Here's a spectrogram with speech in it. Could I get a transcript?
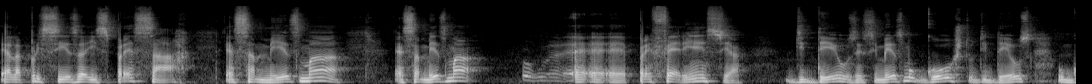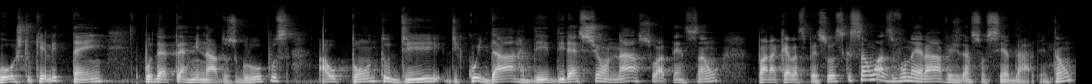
ela precisa expressar essa mesma, essa mesma é, é, é, preferência de Deus, esse mesmo gosto de Deus, o gosto que ele tem por determinados grupos, ao ponto de, de cuidar, de direcionar sua atenção para aquelas pessoas que são as vulneráveis da sociedade. Então,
